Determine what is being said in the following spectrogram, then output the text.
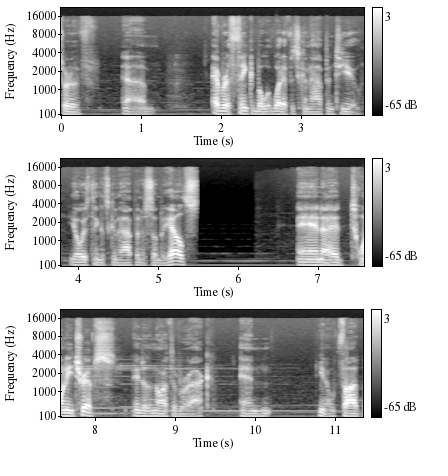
sort of um, ever think about what if it's going to happen to you. You always think it's going to happen to somebody else. And I had 20 trips into the north of Iraq, and you know thought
